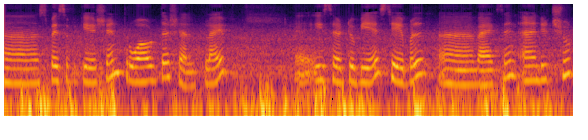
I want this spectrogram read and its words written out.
uh, specification throughout the shelf life is said to be a stable uh, vaccine and it should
